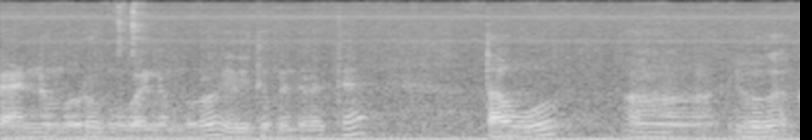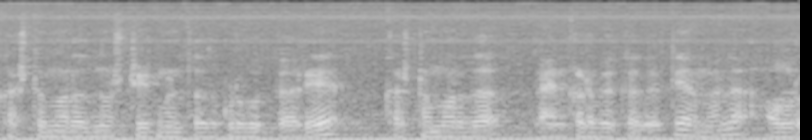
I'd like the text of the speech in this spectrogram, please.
PAN number mobile number ಈ ರೀತಿ ಬಂದಿರುತ್ತೆ. ತಾವು ಇವಾಗ ಕಸ್ಟಮರ್ ಸ್ಟೇಟ್ಮೆಂಟ್ ತಂದು ಕೊಡ್ಬೇಕಾದ್ರೆ ಕಸ್ಟಮರ್ದ ಪ್ಯಾನ್ ಕಾರ್ಡ್ ಬೇಕಾಗುತ್ತೆ, ಆಮೇಲೆ ಅವರ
